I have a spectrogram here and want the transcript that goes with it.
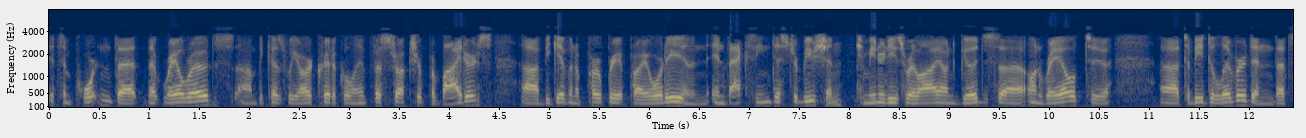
it's important that that railroads, um, because we are critical infrastructure providers, uh, be given appropriate priority in, in vaccine distribution. Communities rely on goods uh, on rail to uh, to be delivered, and that's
